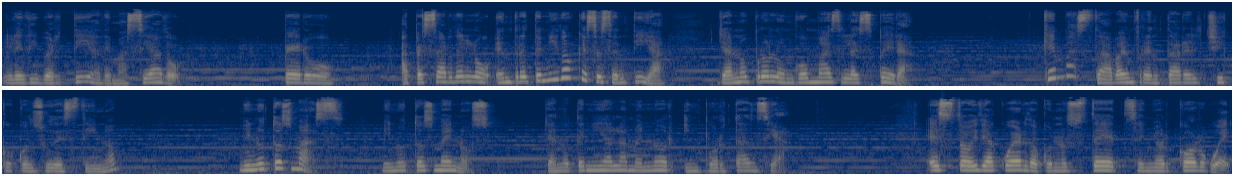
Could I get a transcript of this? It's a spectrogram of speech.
le divertía demasiado. Pero, a pesar de lo entretenido que se sentía, ya no prolongó más la espera. ¿Qué más daba enfrentar el chico con su destino? Minutos más, minutos menos, ya no tenía la menor importancia. Estoy de acuerdo con usted, señor Corwell,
